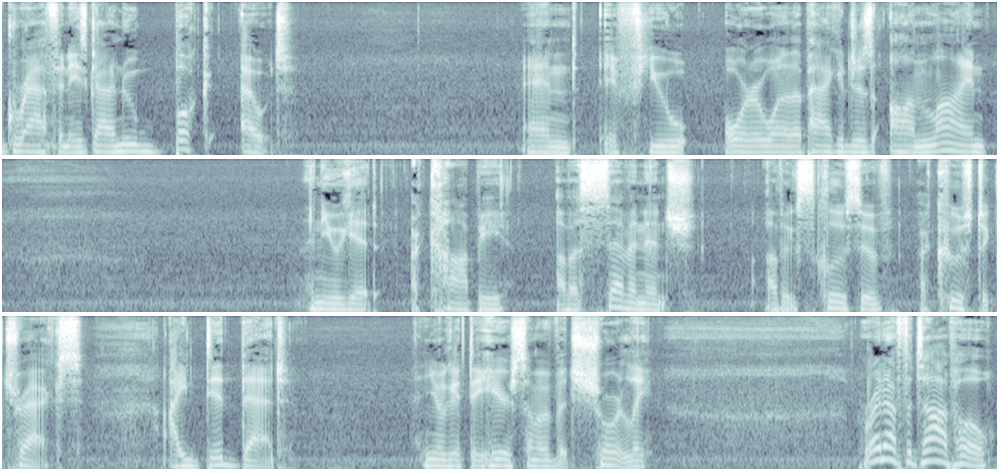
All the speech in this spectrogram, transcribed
Graffin. He's got a new book out. And if you order one of the packages online, then you get a copy of a 7 inch of exclusive acoustic tracks. I did that, and you'll get to hear some of it shortly. Right off the top, ho,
